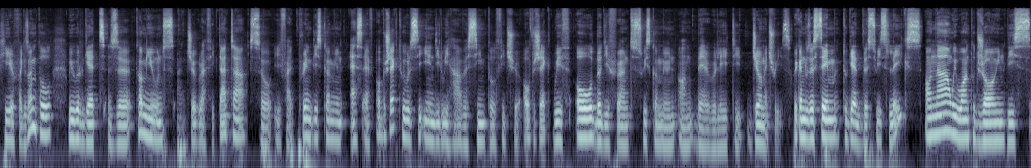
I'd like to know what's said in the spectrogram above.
here, for example, we will get the commune's and geographic data. So if I print this commune SF object, we will see indeed we have a simple feature object with all the different Swiss communes on their related geometries. We can do the same to get the Swiss lakes. And now we want to join these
